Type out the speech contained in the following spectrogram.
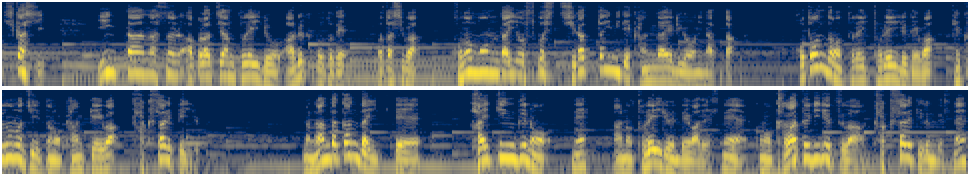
しかし、インターナショナルアパラチアントレイルを歩くことで、私はこの問題を少し違った意味で考えるようになった。ほとんどのトレイルではテクノロジーとの関係は隠されている。まあ、なんだかんだ言って、ハイキングの,、ね、あのトレイルではですね、この科学技術は隠されているんですね。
